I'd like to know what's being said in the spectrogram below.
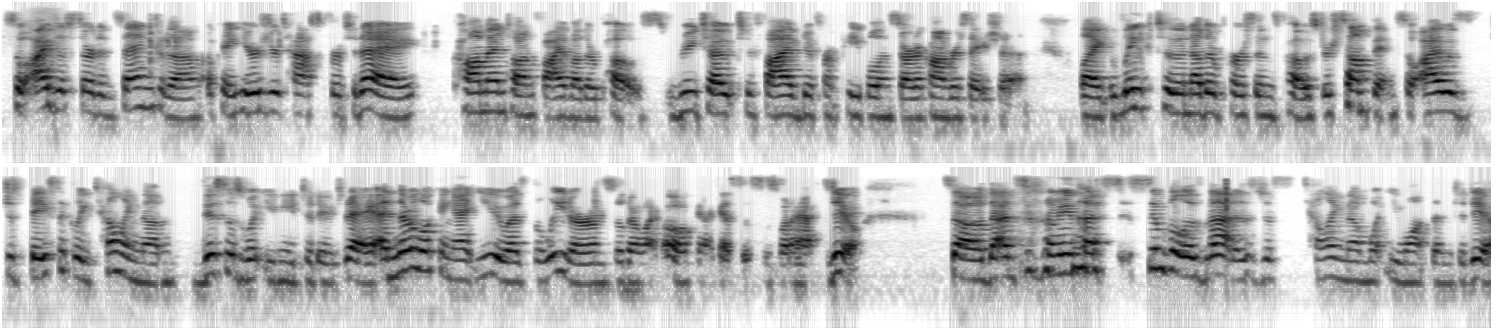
So I just started saying to them, okay, here's your task for today. Comment on five other posts, reach out to five different people and start a conversation like link to another person's post or something. So I was just basically telling them, this is what you need to do today. And they're looking at you as the leader. And so they're like, oh, okay, I guess this is what I have to do. So that's, I mean, that's simple as that is just telling them what you want them to do.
